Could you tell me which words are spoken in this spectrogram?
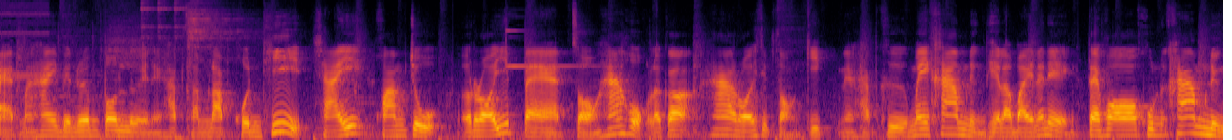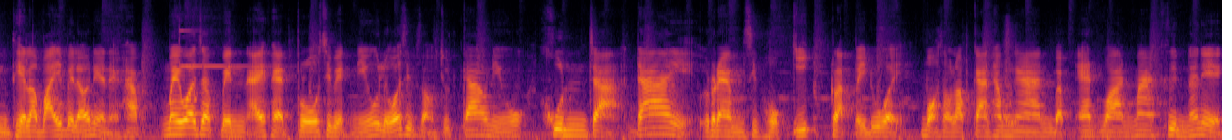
8 มาให้เป็นเริ่มต้นเลยนะครับสำหรับคนที่ใช้ความจุ 128 256 แล้วก็ก็ 512กิกนะครับคือไม่ข้าม1เทราไบต์นั่นเอง แต่พอคุณข้าม1เทราไบต์ไปแล้วเนี่ยนะครับไม่ว่าจะเป็น iPad Pro 11 นิ้วหรือว่า 12.9 นิ้ว คุณจะได้แรม16กิกกลับไปด้วยเหมาะสำหรับการทำงานแบบแอดวานซ์มากขึ้นนั่นเอง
